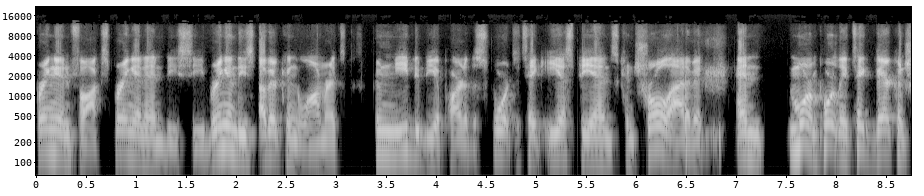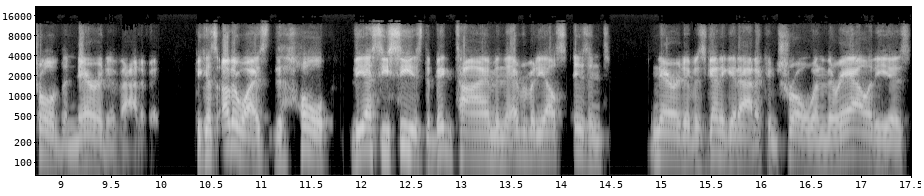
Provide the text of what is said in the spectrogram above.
bring in Fox, bring in NBC, bring in these other conglomerates who need to be a part of the sport to take ESPN's control out of it. And more importantly, take their control of the narrative out of it. Because otherwise, this whole the SEC is the big time and everybody else isn't narrative is going to get out of control when the reality is,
